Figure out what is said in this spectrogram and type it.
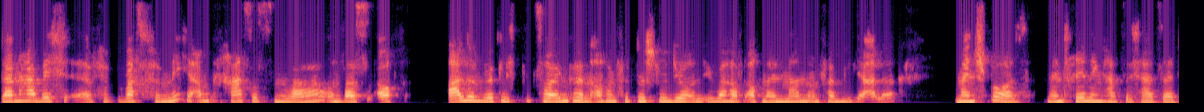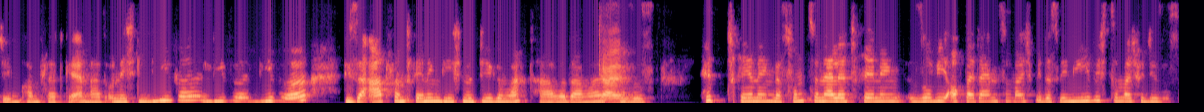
dann habe ich, äh, was für mich am krassesten war und was auch alle wirklich bezeugen können, auch im Fitnessstudio und überhaupt auch mein Mann und Familie alle, mein Sport, mein Training hat sich halt seitdem komplett geändert. Und ich liebe, liebe, liebe diese Art von Training, die ich mit dir gemacht habe damals. Geil. Dieses HIT-Training, das funktionelle Training, so wie auch bei deinem zum Beispiel. Deswegen liebe ich zum Beispiel dieses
